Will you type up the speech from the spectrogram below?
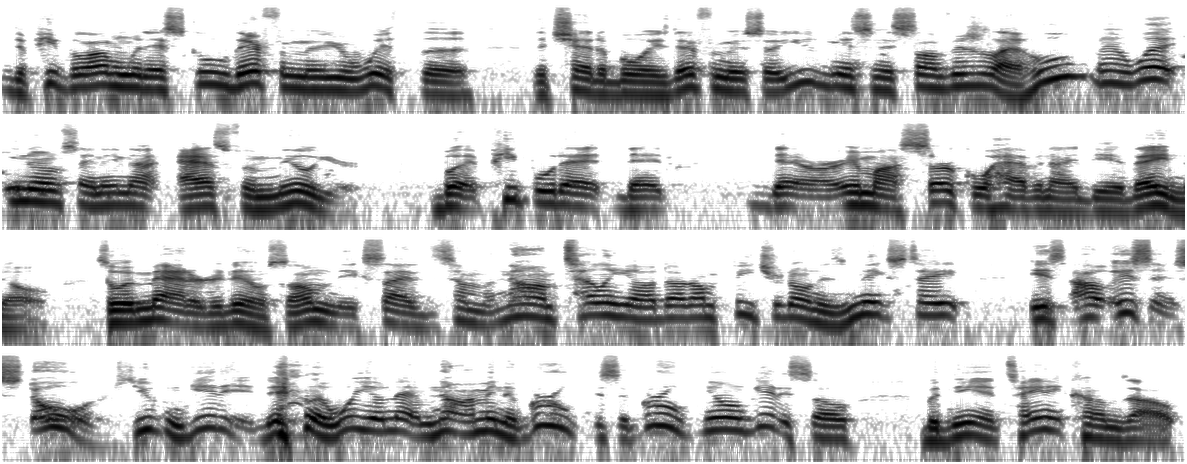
the people I'm with at school, they're familiar with the the Cheddar Boys. They're familiar. So you mentioned this song, visual like who, man, what? You know what I'm saying? They're not as familiar. But people that that that are in my circle have an idea, they know. So it mattered to them. So I'm excited to tell them, no, I'm telling y'all, dog, I'm featured on his mixtape. It's out. It's in stores. You can get it. Like, what your name? No, I'm in a group. It's a group. You don't get it. So, but then Tainted comes out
